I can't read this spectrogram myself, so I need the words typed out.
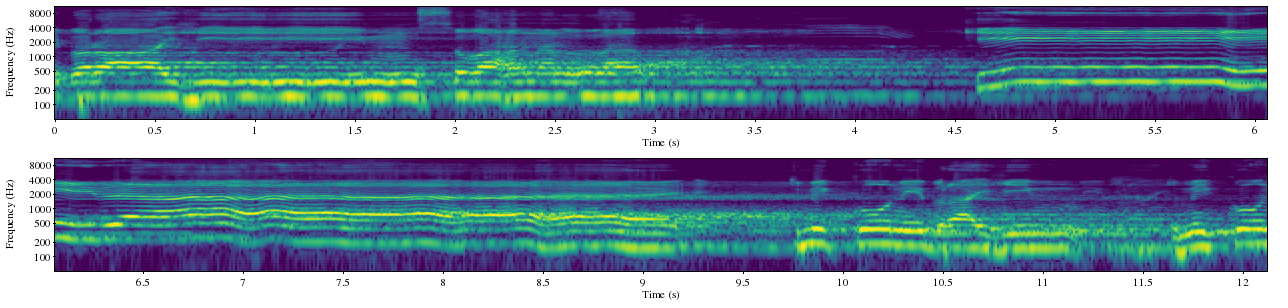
ইব্রাহিম, সুবহানাল্লাহ। কি? তুমি কোন ইব্রাহিম? তুমি কোন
